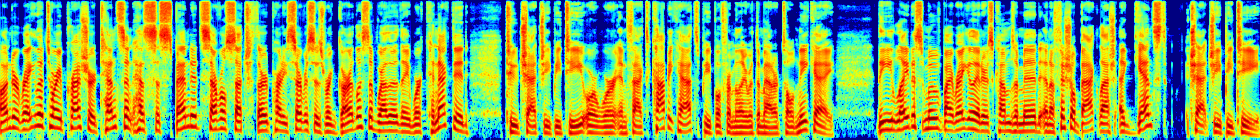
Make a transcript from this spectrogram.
Under regulatory pressure, Tencent has suspended several such third party services, regardless of whether they were connected to ChatGPT or were in fact copycats, people familiar with the matter told Nikkei. The latest move by regulators comes amid an official backlash against ChatGPT.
